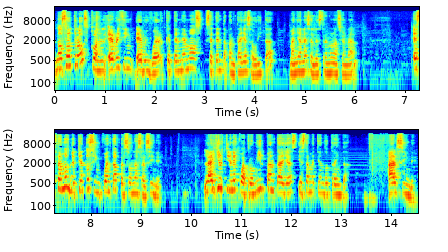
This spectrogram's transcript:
Nosotros con Everything Everywhere, que tenemos 70 pantallas ahorita, mañana es el estreno nacional, estamos metiendo 50 personas al cine. Lightyear tiene 4.000 pantallas y está metiendo 30 al cine.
